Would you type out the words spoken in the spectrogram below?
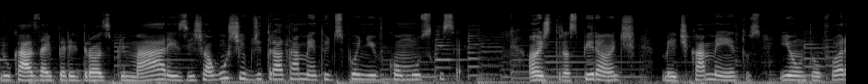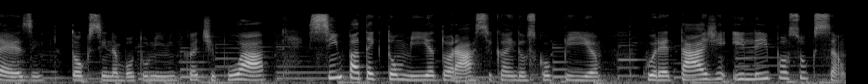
No caso da hiperidrose primária, existe alguns tipos de tratamento disponível como os. Antitranspirante, medicamentos, iontoforese, toxina botulínica tipo A, simpatectomia torácica, endoscopia, curetagem e lipossucção.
